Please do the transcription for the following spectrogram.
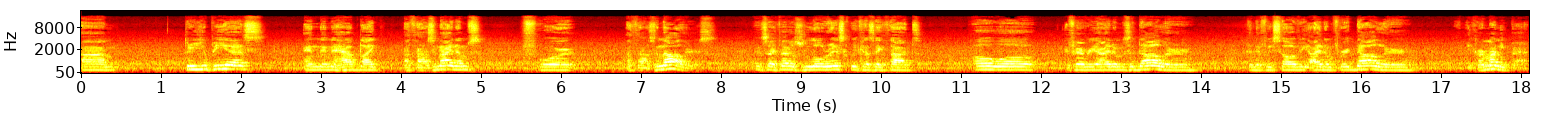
um, through UPS, and then it had like a thousand items for a thousand dollars. And so I thought it was low risk because I thought, oh well, if every item is a dollar, and if we sell every item for a dollar, we make our money back.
